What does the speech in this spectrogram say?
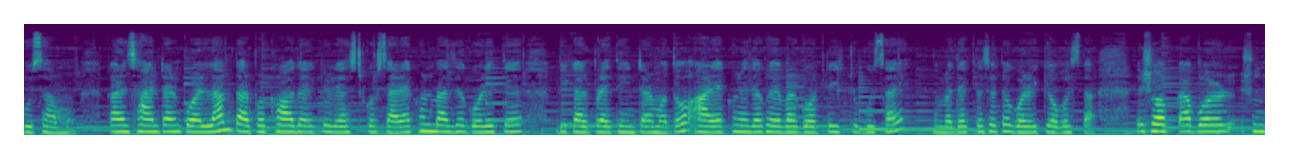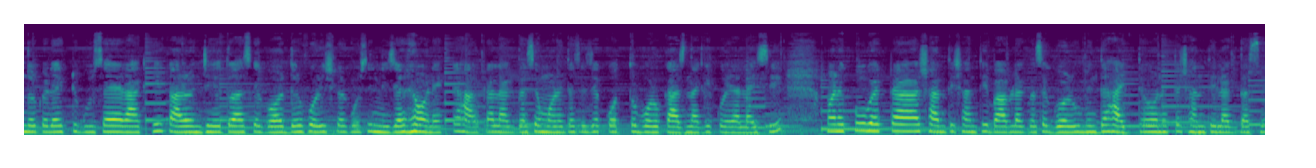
গুছামু। কারণ স্নান টান করলাম, তারপর খাওয়া দাওয়া একটু রেস্ট করছি। আর এখন বাজে গড়িতে বিকাল প্রায় তিনটার মতো। আর এখানে দেখো এবার ঘরটা একটু গুছাই। তোমরা দেখতেছো তো ঘরের কি অবস্থা? তো সব কাপড় সুন্দর করে একটু গুছায় রাখি, কারণ যেহেতু আজকে ঘর দর পরিষ্কার করছি, নিজেরা অনেকটা হালকা লাগতেছে, মনে হচ্ছে যে কত বড় কাজ নাকি কইরা লাইছি। মানে খুব একটা শান্তি শান্তি ভাব লাগতেছে গরুর মধ্যে হাইটতেও অনেকটা শান্তি লাগতেছে।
